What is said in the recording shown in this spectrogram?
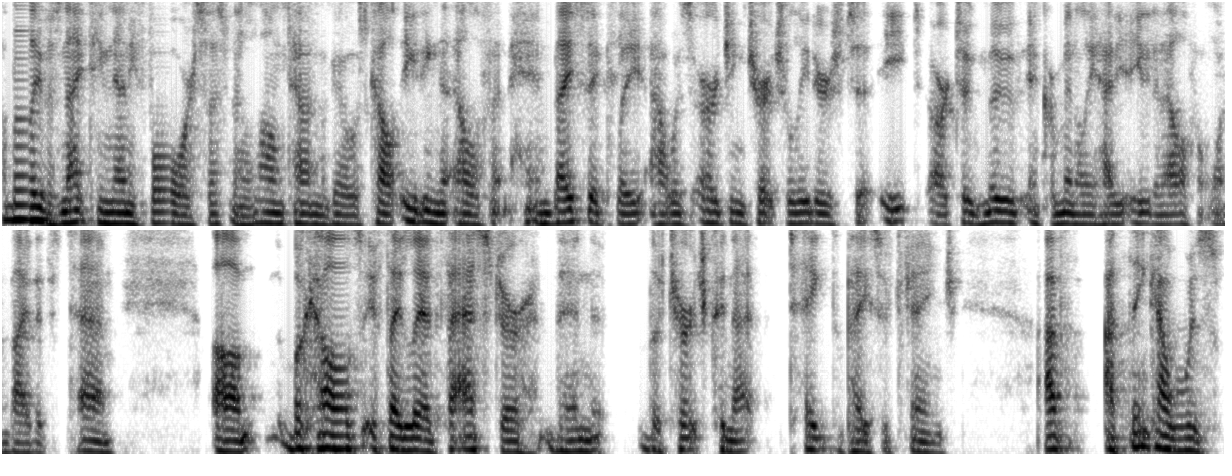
I believe it was 1994, so that's been a long time ago. It was called Eating the Elephant. And basically, I was urging church leaders to eat or to move incrementally. How do you eat an elephant one bite at a time? Um, because if they led faster, then the church could not take the pace of change. I've, I think I was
